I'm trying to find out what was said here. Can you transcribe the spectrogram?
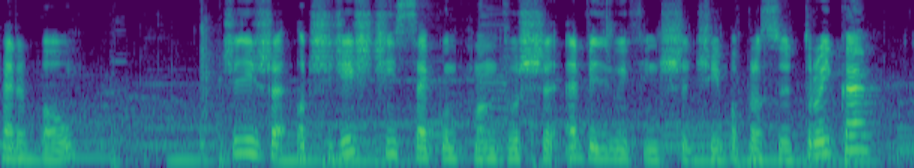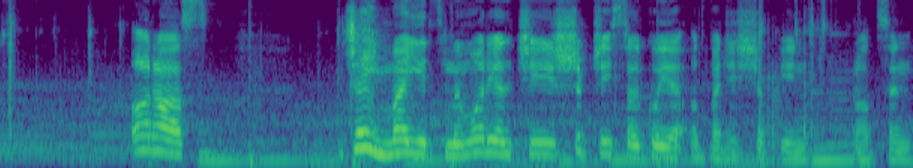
Herbow, czyli że o 30 sekund mam dłuższy Evil Within 3, czyli po prostu trójkę. Oraz J. Myers Memorial, czyli szybciej stalkuje o 25%.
